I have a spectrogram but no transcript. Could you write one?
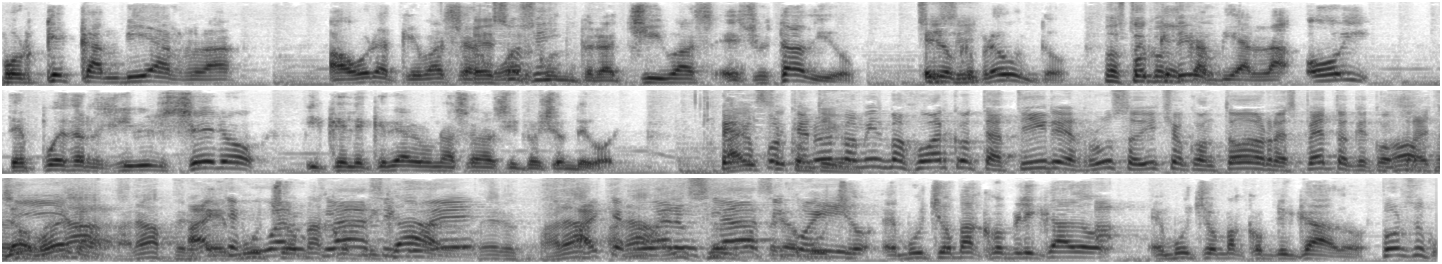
¿Por qué cambiarla ahora que vas a Eso jugar sí. contra Chivas en su estadio? Sí, es lo que pregunto. No estoy ¿Por qué contigo. cambiarla hoy después de recibir cero y que le crearon una sola situación de gol? Pero Ahí porque no es lo mismo jugar contra Tigres, Russo, dicho con todo respeto, que contra No, pero Chivas. bueno, pará, pero Hay es que mucho jugar un más clásico, complicado. ¿eh? Pero pará, Hay que pará, jugar un sí, clásico y. mucho, es mucho más complicado, es mucho más complicado Por supuesto.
